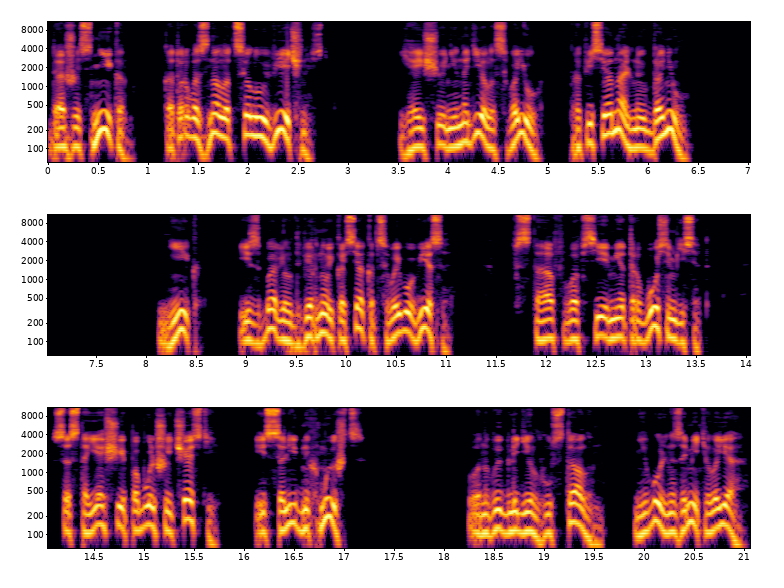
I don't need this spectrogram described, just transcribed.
даже с Ником, которого знала целую вечность. Я еще не надела свою профессиональную броню. Ник избавил дверной косяк от своего веса, встав во все метр восемьдесят, состоящие по большей части из солидных мышц. Он выглядел усталым, невольно заметила я.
